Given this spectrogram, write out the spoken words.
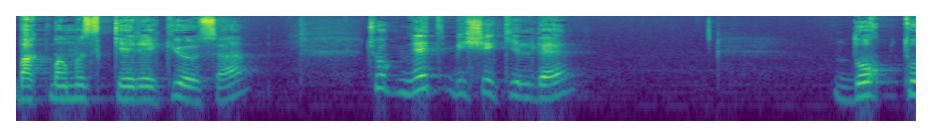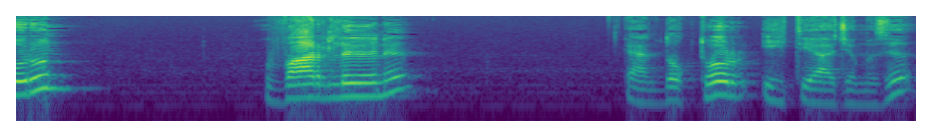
bakmamız gerekiyorsa, çok net bir şekilde doktorun varlığını, yani doktor ihtiyacımızı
